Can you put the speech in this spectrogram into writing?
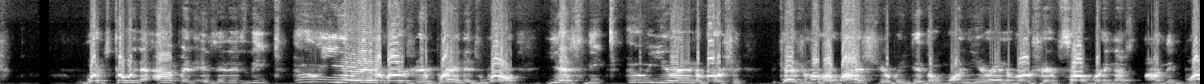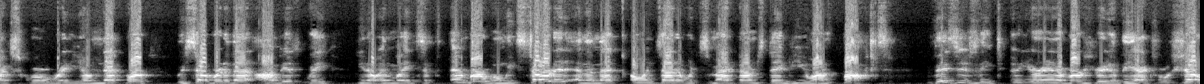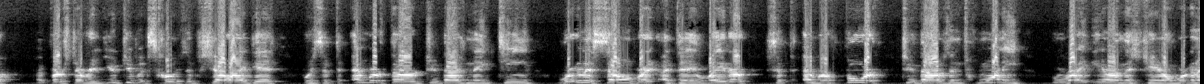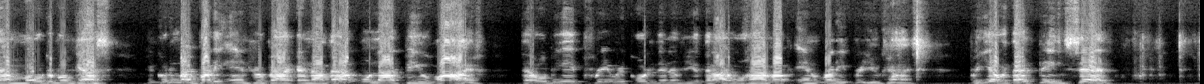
what's going to happen is it is the two year anniversary of Brandon's World. Yes, the two year anniversary. You guys remember last year we did the one year anniversary of celebrating us on the Black Squirrel Radio Network. We celebrated that obviously, you know, in late September when we started, and then that coincided with SmackDown's debut on Fox. This is the two year anniversary of the actual show. My first ever YouTube exclusive show I did was September 3rd, 2018. We're going to celebrate a day later, September 4th, 2020, right here on this channel. We're going to have multiple guests, including my buddy Andrew Backer. Now, that will not be live. That will be a pre recorded interview that I will have up and ready for you guys. But yeah, with that being said,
